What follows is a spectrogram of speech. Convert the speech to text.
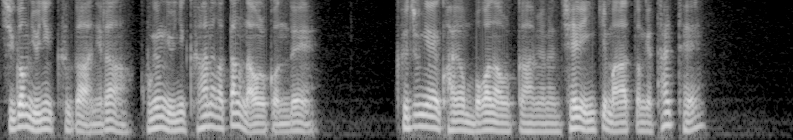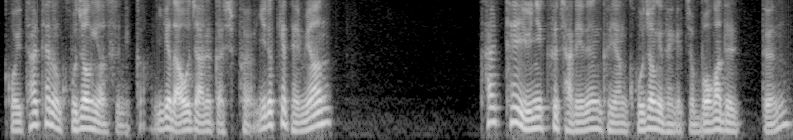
직업 유니크가 아니라 공용 유니크 하나가 딱 나올 건데 그 중에 과연 뭐가 나올까 하면은 제일 인기 많았던 게 탈퇴. 거의 탈퇴는 고정이었으니까 이게 나오지 않을까 싶어요. 이렇게 되면 탈퇴 유니크 자리는 그냥 고정이 되겠죠. 뭐가 됐든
